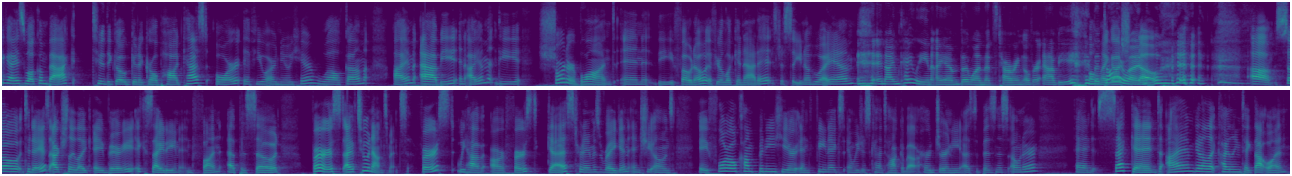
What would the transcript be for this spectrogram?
Hi, guys. Welcome back to the Go Get It Girl podcast. Or if you are new here, welcome. I'm Abby, and I am the shorter blonde in the photo if you're looking at it, just so you know who I am. and I'm Kilean. I am the one that's towering over Abby. oh my gosh, one. no. um, so today is actually like a very exciting and fun episode. First, I have two announcements. First, we have our first guest. Her name is Reagan, and she owns a floral company here in Phoenix, and we just kind of talk about her journey as a business owner. And second, I'm gonna let Kylie take that one.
